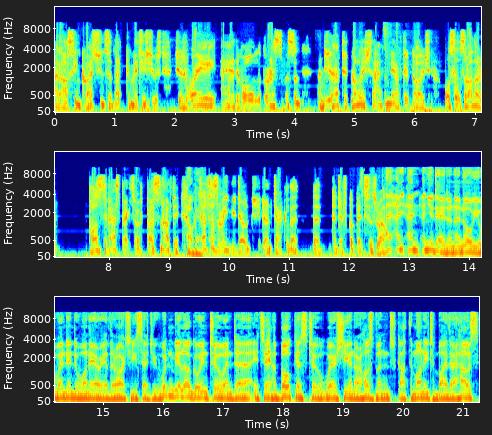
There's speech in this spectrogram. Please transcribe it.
and asking questions at that committee. She was she was way ahead of all the rest of us, and and you have to acknowledge that, and you have to acknowledge all sorts of other positive aspects of personality. Okay. But that doesn't mean you don't you don't tackle the, the, the difficult bits as well. And, and, and you did, and I know you went into one area that RTE said you wouldn't be allowed to go into, and uh, it's in yeah. the book as to where she and her husband got the money to buy their house.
